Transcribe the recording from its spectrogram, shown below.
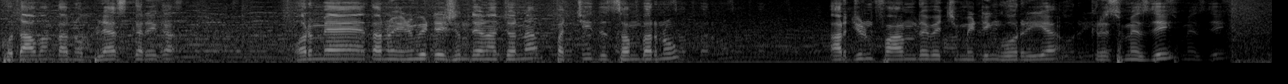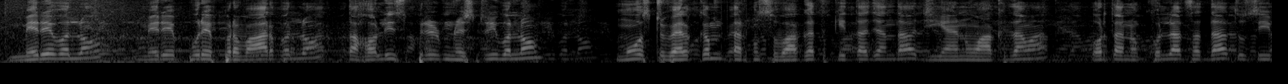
ਖੁਦਾਵੰਦ ਤੁਹਾਨੂੰ ਬਲੈਸ ਕਰੇਗਾ। ਔਰ ਮੈਂ ਤੁਹਾਨੂੰ ਇਨਵੀਟੇਸ਼ਨ ਦੇਣਾ ਚਾਹੁੰਦਾ 25 ਦਸੰਬਰ ਨੂੰ ਅਰਜੁਨ ਫਾਰਮ ਦੇ ਵਿੱਚ ਮੀਟਿੰਗ ਹੋ ਰਹੀ ਆ ਕ੍ਰਿਸਮਸ ਦੀ। ਮੇਰੇ ਵੱਲੋਂ, ਮੇਰੇ ਪੂਰੇ ਪਰਿਵਾਰ ਵੱਲੋਂ ਦਾ ਹੋਲੀ ਸਪਿਰਿਟ ਮਿਨਿਸਟਰੀ ਵੱਲੋਂ ਮੋਸਟ ਵੈਲਕਮ ਤੁਹਾਨੂੰ ਸਵਾਗਤ ਕੀਤਾ ਜਾਂਦਾ ਜੀ ਆਇਆਂ ਨੂੰ ਆਖਦਾ ਵਾਂ, ਔਰ ਤੁਹਾਨੂੰ ਖੁੱਲਾ ਸੱਦਾ ਤੁਸੀਂ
